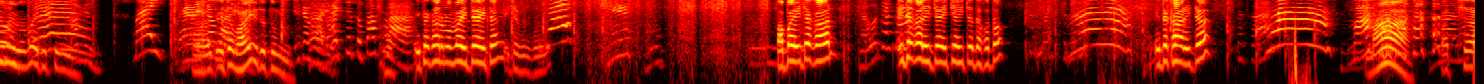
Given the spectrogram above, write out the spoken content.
তুমি বাবা এটা তুমি। হ্যাঁ হ্যাঁ, এটা- এটা ভাই এটা তুমি। এটা ভাই। ভাইটা তো পাতলা। এটা কার বাবা? এটা এটা? এটা বের করো। হ্যাঁ, এটা কার? হ্যাঁ এটা কার? এটা এটা এটা দেখো তো। এটা কার? এটা? মা। মা। আচ্ছা।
